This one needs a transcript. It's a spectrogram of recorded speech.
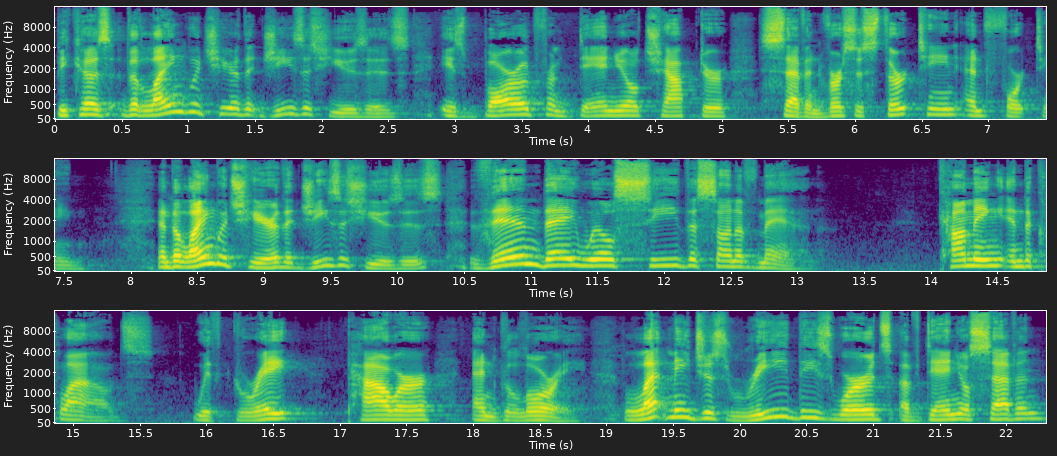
Because the language here that Jesus uses is borrowed from Daniel chapter 7, verses 13 and 14. And the language here that Jesus uses, then they will see the Son of Man coming in the clouds with great power and glory. Let me just read these words of Daniel 7.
